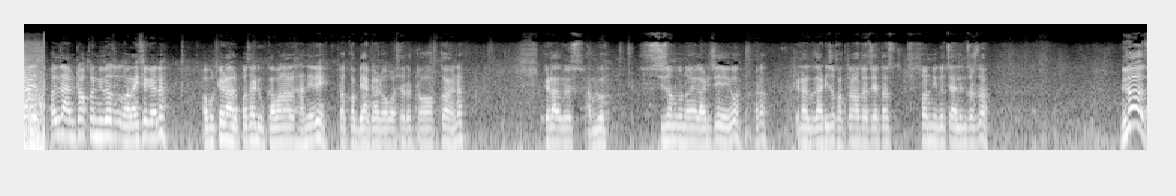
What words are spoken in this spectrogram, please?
Guys, अहिले चाहिँ हामी टक्क निरजको घर आइसक्यो होइन। अब केटाहरू पछाडि हुक्का बनाएर खाने रे। टक्क ब्याक गाडीमा बसेर टक्क होइन। केटाको हाम्रो सिजनको नयाँ गाडी चाहिँ यही हो होइन। केटाको गाडी चाहिँ खतरा खतरा छ यता सन्नीको च्यालेन्जर छ। निरज!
